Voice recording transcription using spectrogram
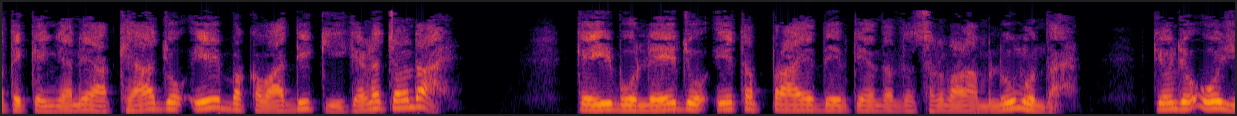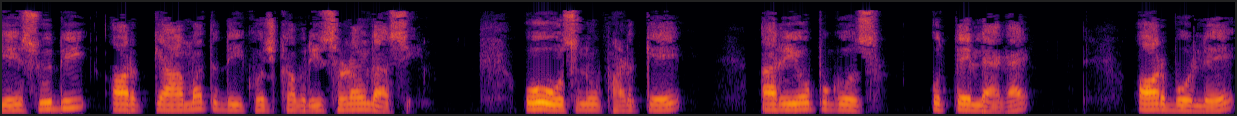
ਅਤੇ ਕਈਆਂ ਨੇ ਆਖਿਆ, ਜੋ ਇਹ ਬਕਵਾਦੀ ਕੀ ਕਹਿਣਾ ਚਾਹੁੰਦਾ ਹੈ? ਕਈ ਬੋਲੇ ਜੋ ਇਹ ਤਾਂ ਪ੍ਰਾਏ ਦੇਵਤਿਆਂ ਦਾ ਦੱਸਣ ਵਾਲਾ ਮਾਲੂਮ ਹੁੰਦਾ ਹੈ। ਕਿਉਂ ਜੋ ਉਹ ਯੀਸ਼ੂ ਦੀ ਔਰ ਕਿਆਮਤ ਦੀ ਖੁਸ਼ਖਬਰੀ ਸੁਣਾਉਂਦਾ ਸੀ। ਉਹ ਉਸ ਨੂੰ ਫੜ ਕੇ ਅਰਿਓਪਗੋਸ ਉੱਤੇ ਲੈ ਗਏ ਔਰ ਬੋਲੇ,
